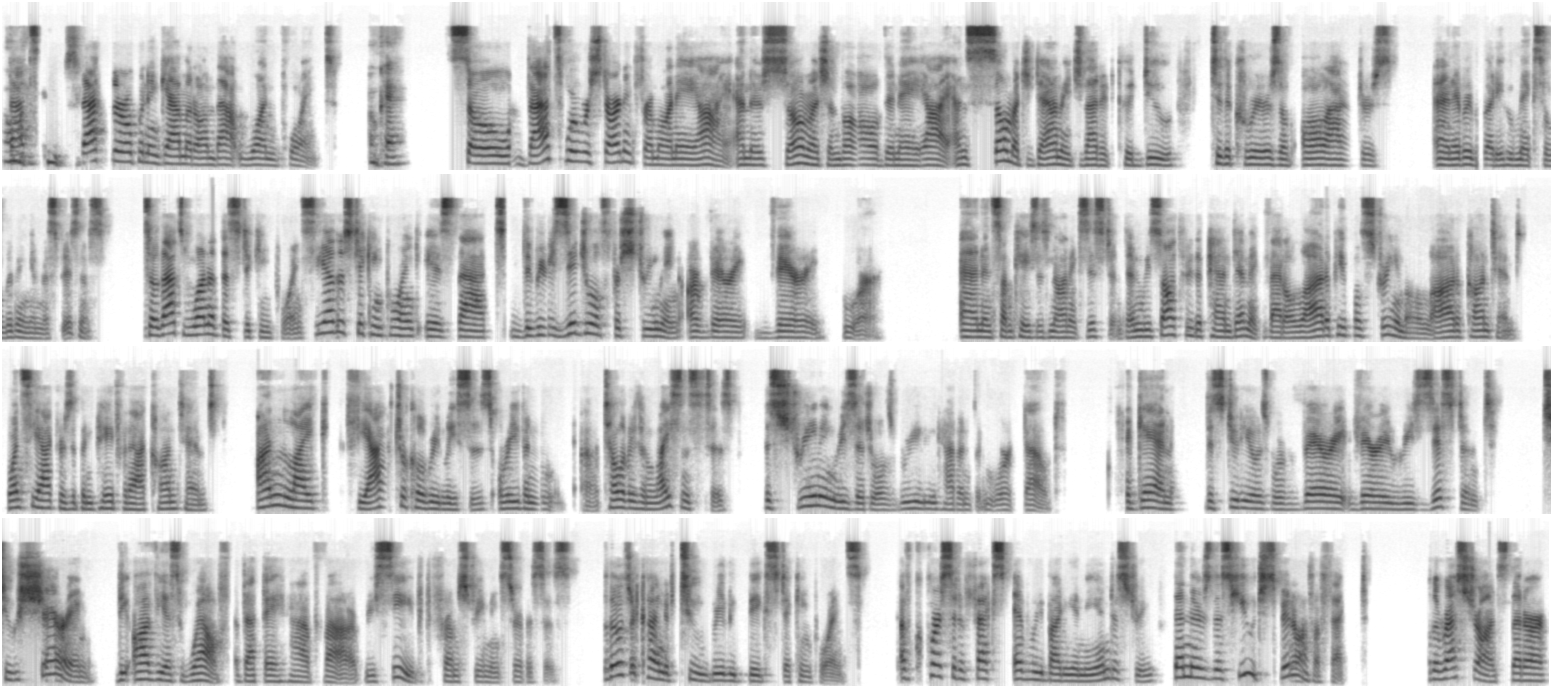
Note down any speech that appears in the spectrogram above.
Oh that's that's their opening gamut on that one point. Okay. So that's where we're starting from on ai and there's so much involved in ai and so much damage that it could do to the careers of all actors and everybody who makes a living in this business so that's one of the sticking points. The other sticking point is that the residuals for streaming are very, very poor and in some cases non existent. And we saw through the pandemic that a lot of people stream a lot of content. Once the actors have been paid for that content, unlike theatrical releases or even uh, television licenses, the streaming residuals really haven't been worked out. Again, the studios were very, very resistant to sharing the obvious wealth that they have uh, received from streaming services. Those are kind of two really big sticking points. Of course, it affects everybody in the industry. Then there's this huge spin-off effect. The restaurants that are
